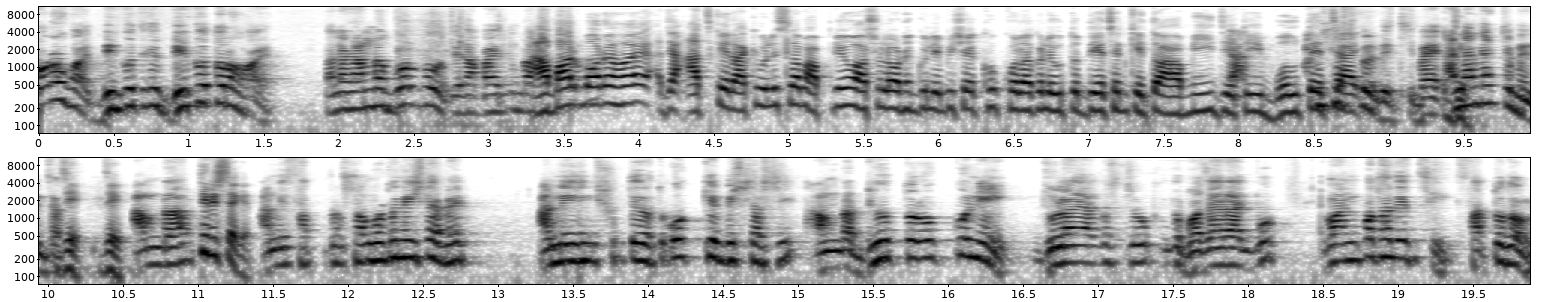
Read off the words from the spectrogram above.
বড় হয় দীর্ঘ থেকে দীর্ঘতর হয় তাহলে আমরা বলব যে না ভাই তোমরা আমার মনে হয় যে আজকে রাকিবুল ইসলাম আপনিও আসলে অনেকগুলি বিষয়ে খুব খোলাখুলি উত্তর দিয়েছেন কিন্তু আমি যেটি বলতে চাই ভাই। আমি একটা। আমরা 30 সেকেন্ড। আমি ছাত্র সংগঠন হিসাবে আমি সত্যি ঐক্যে বিশ্বাসী। আমরা বৃহত্তর ঐক্য নিয়ে জুলাই আগস্টের ঐক্যকে বজায় রাখব। এবং আমি কথা দিচ্ছি ছাত্রদল।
